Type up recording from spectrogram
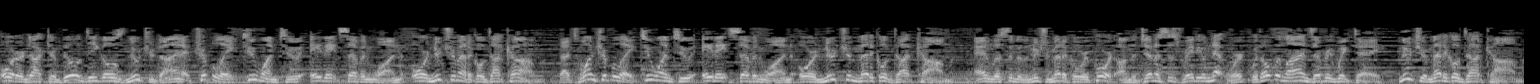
Order Dr. Bill Deagle's Nutriodine at 888-212-8871 or NutriMedical.com. That's 1-888-212-8871 or NutriMedical.com. And listen to the NutriMedical Report on the Genesis Radio Network with open lines every weekday. NutriMedical.com,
